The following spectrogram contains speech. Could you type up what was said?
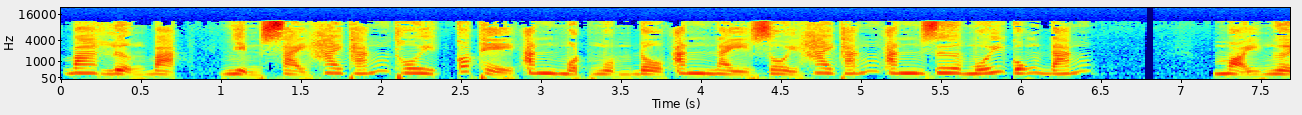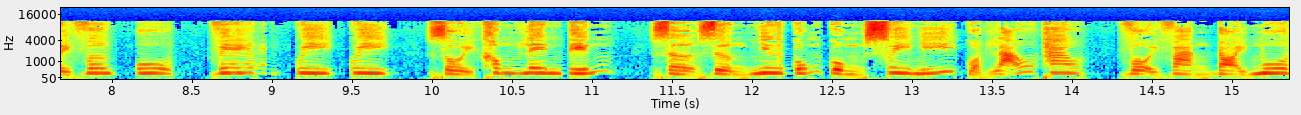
Ba lượng bạc, nhìn xài hai tháng thôi, có thể ăn một ngụm đồ ăn này rồi hai tháng ăn dưa muối cũng đáng. Mọi người vơ u, v, quy quy, rồi không lên tiếng, giờ dường như cũng cùng suy nghĩ của lão thao, vội vàng đòi mua.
